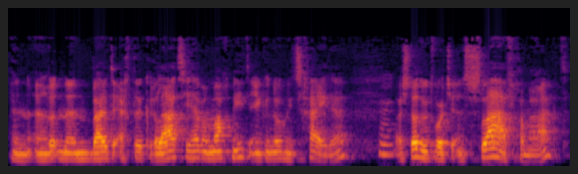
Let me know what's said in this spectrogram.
een, een, een buitenechtelijke relatie hebben, mag niet. En je kunt ook niet scheiden. Hm. Als je dat doet, word je een slaaf gemaakt.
